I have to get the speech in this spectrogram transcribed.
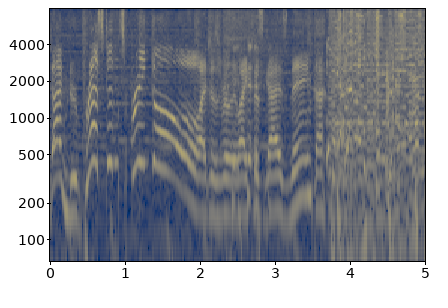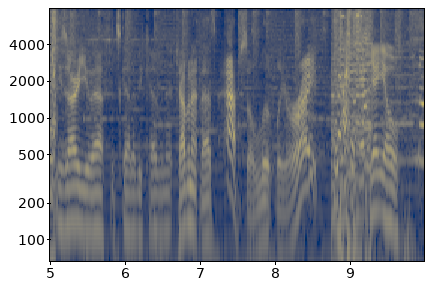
Dr. Preston Sprinkle. I just really like this guy's name. He's RUF. It's got to be Covenant. Covenant, that's absolutely right. Yeah, yo. No,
